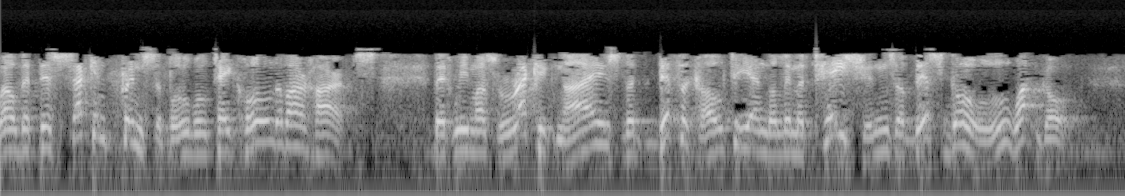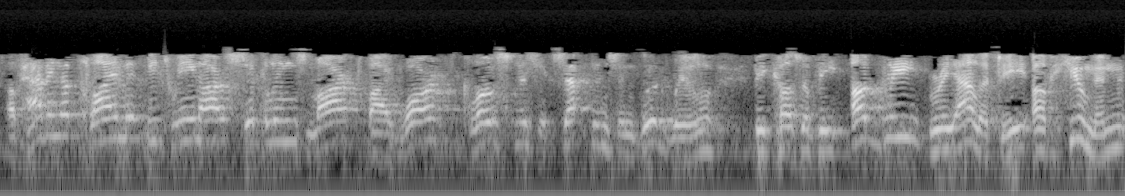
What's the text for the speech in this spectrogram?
Well, that this second principle will take hold of our hearts. That we must recognize the difficulty and the limitations of this goal. What goal? Of having a climate between our siblings marked by warmth, closeness, acceptance, and goodwill because of the ugly reality of human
